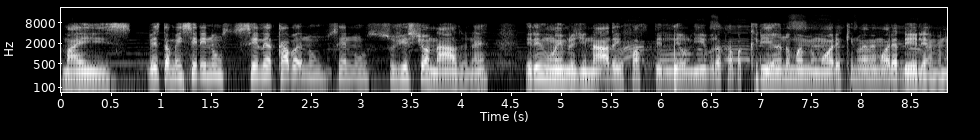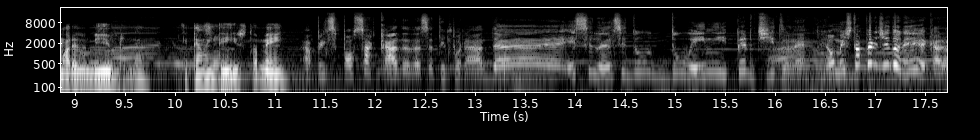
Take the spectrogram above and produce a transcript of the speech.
Mas vê também se ele não se ele acaba não sendo sugestionado, né? Ele não lembra de nada e o fato dele ler o livro acaba criando uma memória que não é a memória dele, é a memória do livro, né? Que também Sim. tem isso também. a principal sacada dessa temporada é esse lance do, do Wayne perdido, né? Realmente tá perdido ali, cara.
